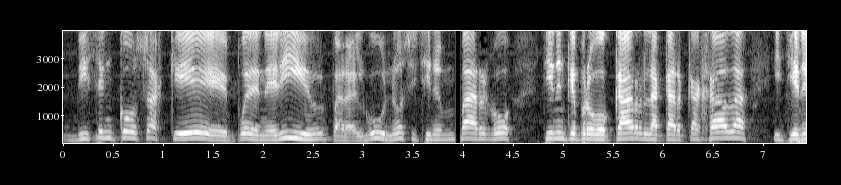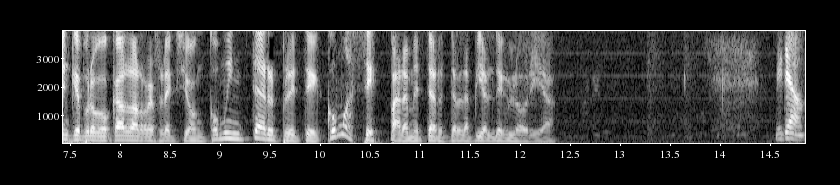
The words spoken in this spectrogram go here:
dicen cosas que pueden herir para algunos y sin embargo tienen que provocar la carcajada y tienen que provocar la reflexión. Como intérprete, ¿cómo haces para meterte en la piel de Gloria? Mira,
